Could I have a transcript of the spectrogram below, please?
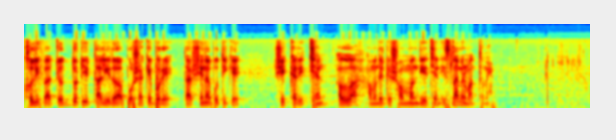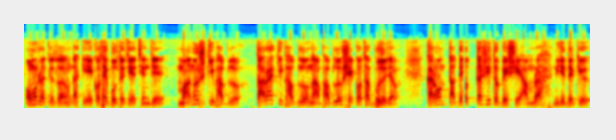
খলিফা চোদ্দটি তালি দেওয়া পোশাকে পরে তার সেনাপতিকে শিক্ষা দিচ্ছেন। আল্লাহ আমাদেরকে সম্মান দিয়েছেন ইসলামের মাধ্যমে। অমর রাজিউল্লাহ তাকে কথাই বলতে চেয়েছেন যে, মানুষ কি ভাবলো, তারা কি ভাবলো, না ভাবলো, সে কথা ভুলে যাও। কারণ তাদের প্রত্যাশিত বেশে আমরা নিজেদেরকে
